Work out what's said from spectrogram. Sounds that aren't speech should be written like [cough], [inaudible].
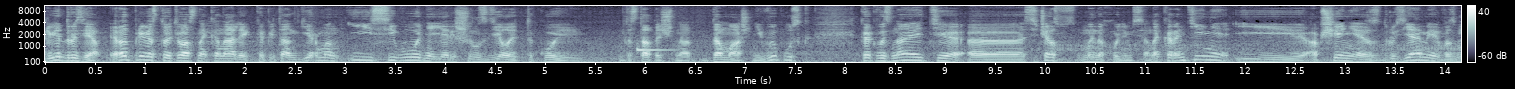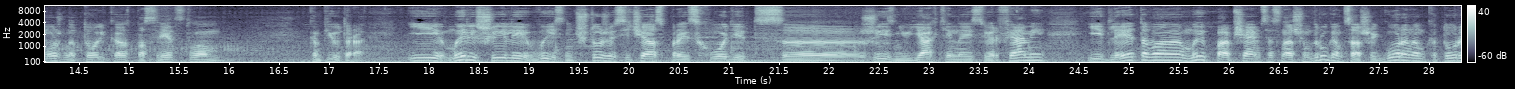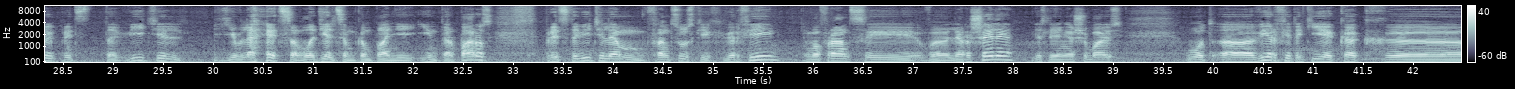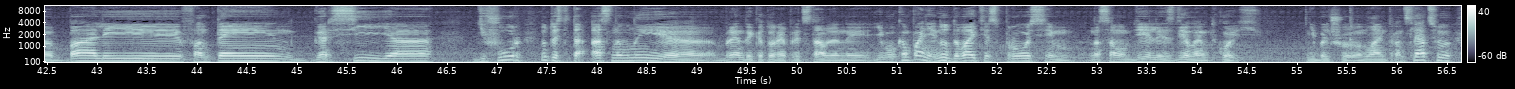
Привет, друзья! Я рад приветствовать вас на канале Капитан Герман. И сегодня я решил сделать такой достаточно домашний выпуск. Как вы знаете, э, сейчас мы находимся на карантине, и общение с друзьями возможно только посредством компьютера. И мы решили выяснить, что же сейчас происходит с э, жизнью яхтиной, с верфями. И для этого мы пообщаемся с нашим другом Сашей Гороном, который представитель является владельцем компании Интерпарус, представителем французских верфей во Франции, в Ля-Рошеле, если я не ошибаюсь. Вот, э, верфи такие, как э, Бали, Фонтейн, Гарсия, Дифур. Ну, то есть это основные бренды, которые представлены его компанией. Ну, давайте спросим, на самом деле, сделаем такой небольшую онлайн-трансляцию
